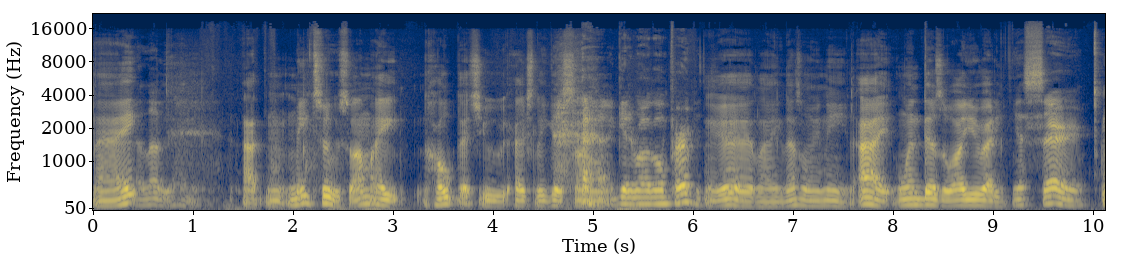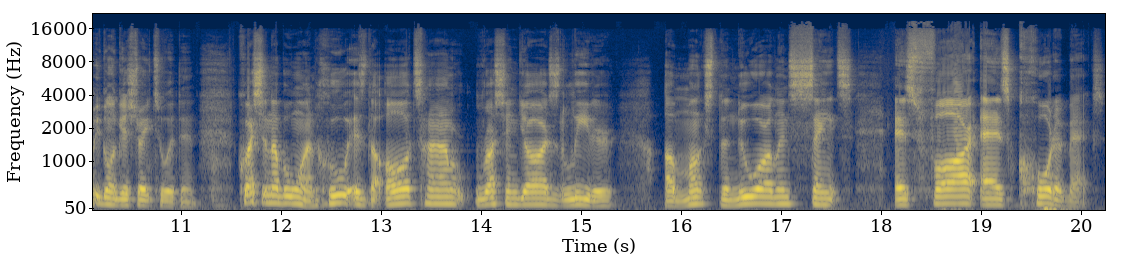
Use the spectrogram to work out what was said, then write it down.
All right, I love it, Henry. I, me too. So I might hope that you actually get some. Get it wrong on purpose. yeah, like that's what we need. All right, Wendizzle, are you ready? Yes, sir. We're going to get straight to it then. Question number one Who is the all time rushing yards leader amongst the New Orleans Saints as far as quarterbacks?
